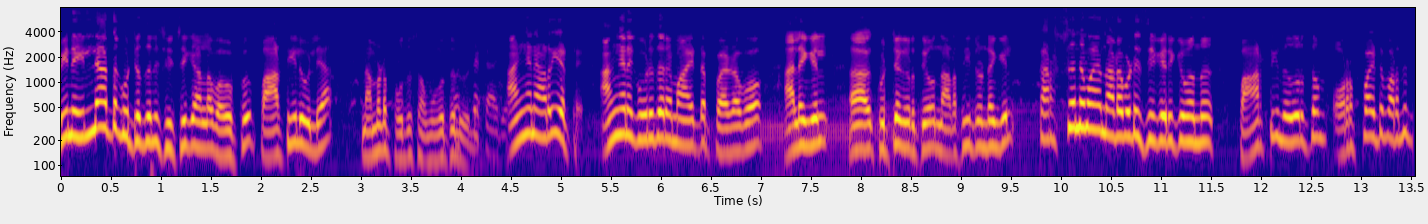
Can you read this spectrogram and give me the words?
പിന്നെ ഇല്ലാത്ത കുറ്റത്തിന് ശിക്ഷിക്കാനുള്ള വകുപ്പ് പാർട്ടിയിലുമില്ല നമ്മുടെ പൊതുസമൂഹത്തിലുമില്ല. അങ്ങനെ അറിയട്ടെ. അങ്ങനെ ഗുരുതരമായിട്ട് പിഴവോ അല്ലെങ്കിൽ കുറ്റകൃത്യമോ നടത്തിയിട്ടുണ്ടെങ്കിൽ കർശനമായ നടപടി സ്വീകരിക്കുമെന്ന് പാർട്ടി നേതൃത്വം ഉറപ്പായിട്ട് പറഞ്ഞിട്ടുണ്ട്.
